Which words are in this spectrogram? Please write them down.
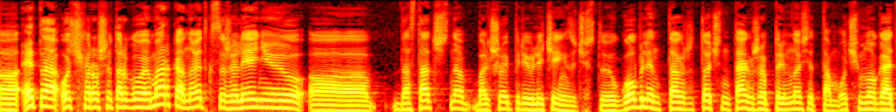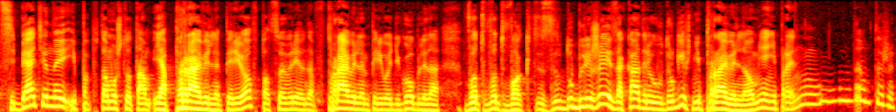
это очень хорошая торговая марка, но это, к сожалению, э, достаточно большое преувеличение зачастую. Гоблин также, точно так же привносит там очень много от себятины, и по- потому что там я правильно перевел в свое время, в правильном переводе Гоблина, вот, вот в за дубляжей, за кадры у других неправильно, а у меня неправильно. Ну, Там тоже,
